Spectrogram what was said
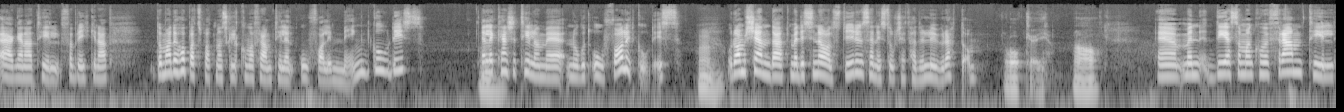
ägarna till fabrikerna att de hade hoppats på att man skulle komma fram till en ofarlig mängd godis. Eller kanske till och med något ofarligt godis. Och de kände att Medicinalstyrelsen i stort sett hade lurat dem. okej. Ja, Eh, Men det som man kommer fram till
